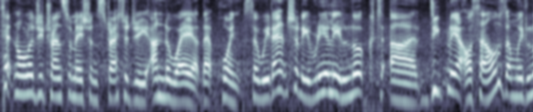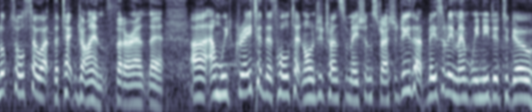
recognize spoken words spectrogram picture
technology transformation strategy underway at that point. So we'd actually really looked uh, deeply at ourselves and we'd looked also at the tech giants that are out there. Uh, and we'd created this whole technology transformation strategy that basically meant we needed to go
